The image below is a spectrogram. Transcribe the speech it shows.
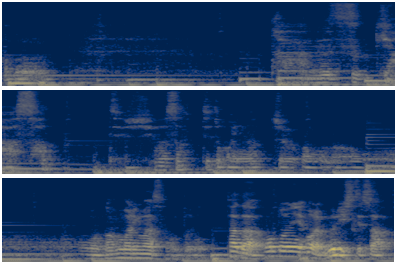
多分タグ付けあさってしあさってとかになっちゃうかもな。もう頑張ります本当に。ただ本当にほら無理してさ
